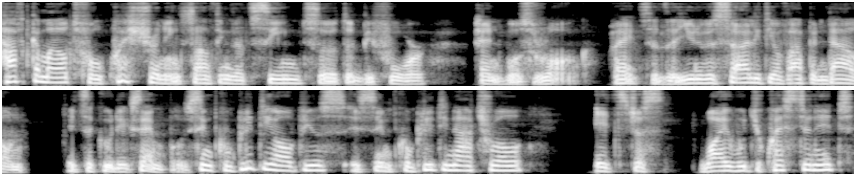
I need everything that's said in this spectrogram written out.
have come out from questioning something that seemed certain before and was wrong, right? So the universality of up and down, it's a good example. It seemed completely obvious, it seemed completely natural. It's just, why would you question it?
